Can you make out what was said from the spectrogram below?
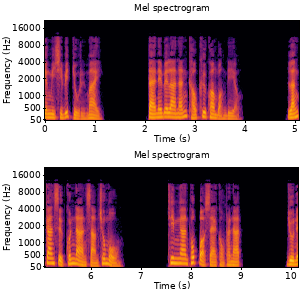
ยังมีชีวิตอยู่หรือไม่ แต่ในเวลานั้นเขาคือความหวังเดียว หลังการสืบค้นนานสามชั่วโมง ทีมงานพบเบาะแสของพระนัทอยู่ใน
